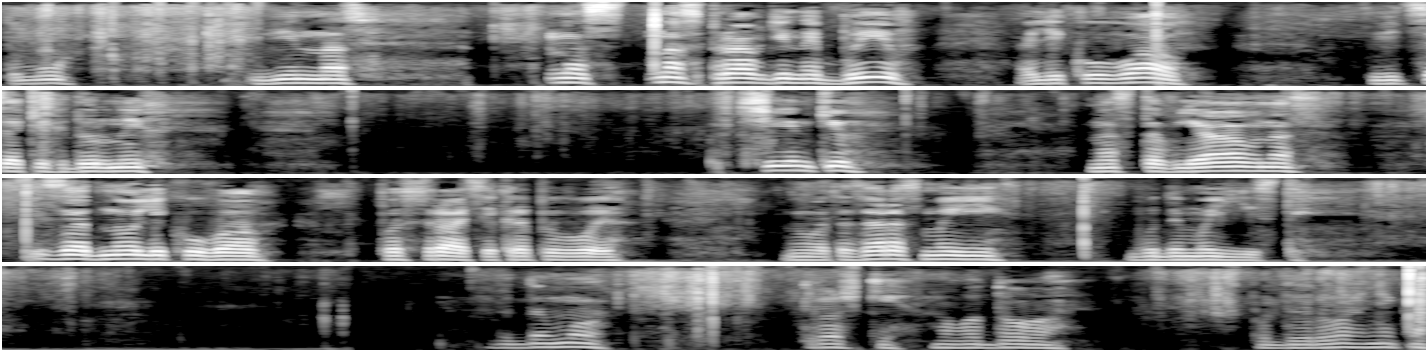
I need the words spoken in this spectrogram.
Тому він нас, нас насправді не бив, а лікував від всяких дурних вчинків, наставляв нас і заодно лікував по сраці крапивою. От, а зараз ми її будемо їсти. Додамо трошки молодого подорожника.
